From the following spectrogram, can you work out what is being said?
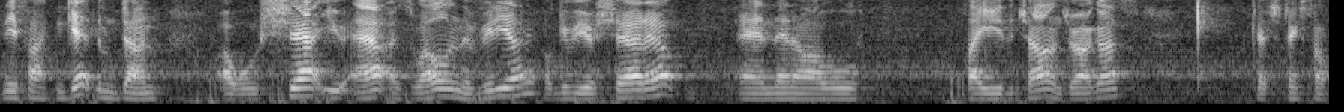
and if I can get them done, I will shout you out as well in the video. I'll give you a shout out, and then I will play you the challenge, alright guys? Catch you next time.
